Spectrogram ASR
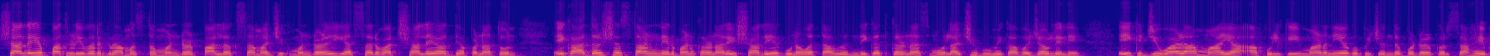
शालेय पातळीवर ग्रामस्थ मंडळ पालक सामाजिक मंडळे या सर्वात शालेय अध्यापनातून एक आदर्श स्थान निर्माण करणारे शालेय गुणवत्ता वृद्धिगत करण्यास मोलाची भूमिका बजावलेले एक जिव्हाळा माया आपुलकी माननीय गोपीचंद पडळकर साहेब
